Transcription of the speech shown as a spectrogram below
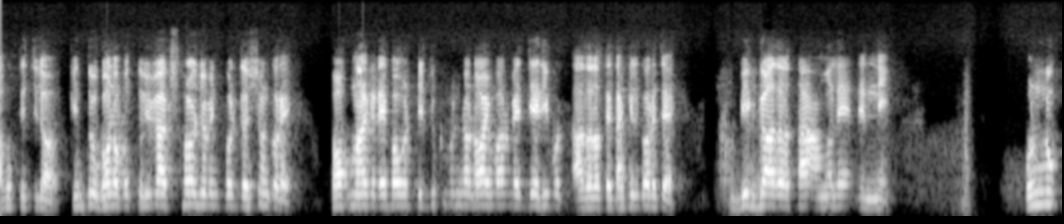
আপত্তি ছিল। কিন্তু গণপূর্ত বিভাগ সরজমিন পরিদর্শন করে হক মার্কেট এই ভবনটি ঝুঁকিপূর্ণ নয় মর্মে যে রিপোর্ট আদালতে দাখিল করেছে, বিজ্ঞ আদালত তা আমলে নেননি। উন্মুক্ত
